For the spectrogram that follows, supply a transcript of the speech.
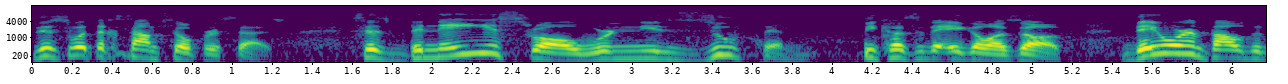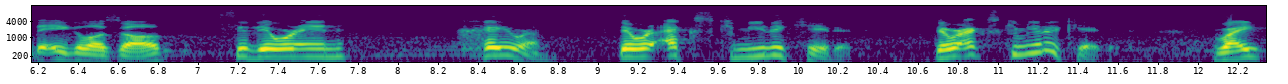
This is what the Chassam Sofer says. It says Bnei Yisrael were nizufim because of the Egel Hazahav. They were involved with the Egel Hazahav, so they were in Cherem. They were excommunicated. They were excommunicated. Right?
